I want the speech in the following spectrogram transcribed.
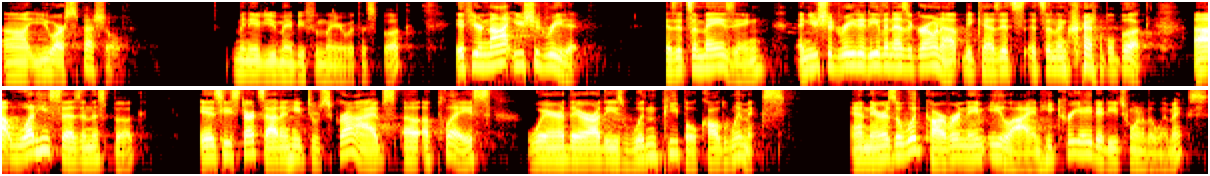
uh, You Are Special. Many of you may be familiar with this book. If you're not, you should read it because it's amazing. And you should read it even as a grown up because it's, it's an incredible book. Uh, what he says in this book is he starts out and he describes a, a place where there are these wooden people called Wemmicks. And there is a woodcarver named Eli, and he created each one of the Wemmicks.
